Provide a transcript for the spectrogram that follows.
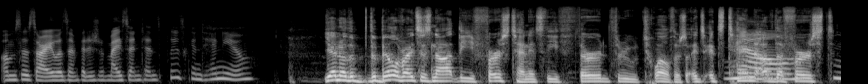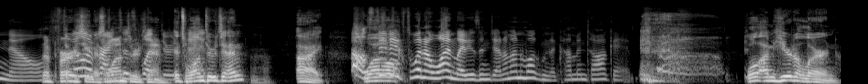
Oh, I'm so sorry, I wasn't finished with my sentence. Please continue. Yeah, no, the, the Bill of Rights is not the first ten; it's the third through twelfth or so. It's it's ten of the first. No, The first Bill of unit is Rights one is through 10. It's one through 10 All right. Oh, well, Civics 101, ladies and gentlemen. Welcome to Come and Talk It. well, I'm here to learn.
